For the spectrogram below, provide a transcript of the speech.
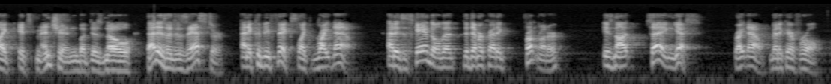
like it's mentioned, but there's no, that is a disaster. And it could be fixed like right now. And it's a scandal that the Democratic frontrunner is not saying, yes, right now, Medicare for all.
